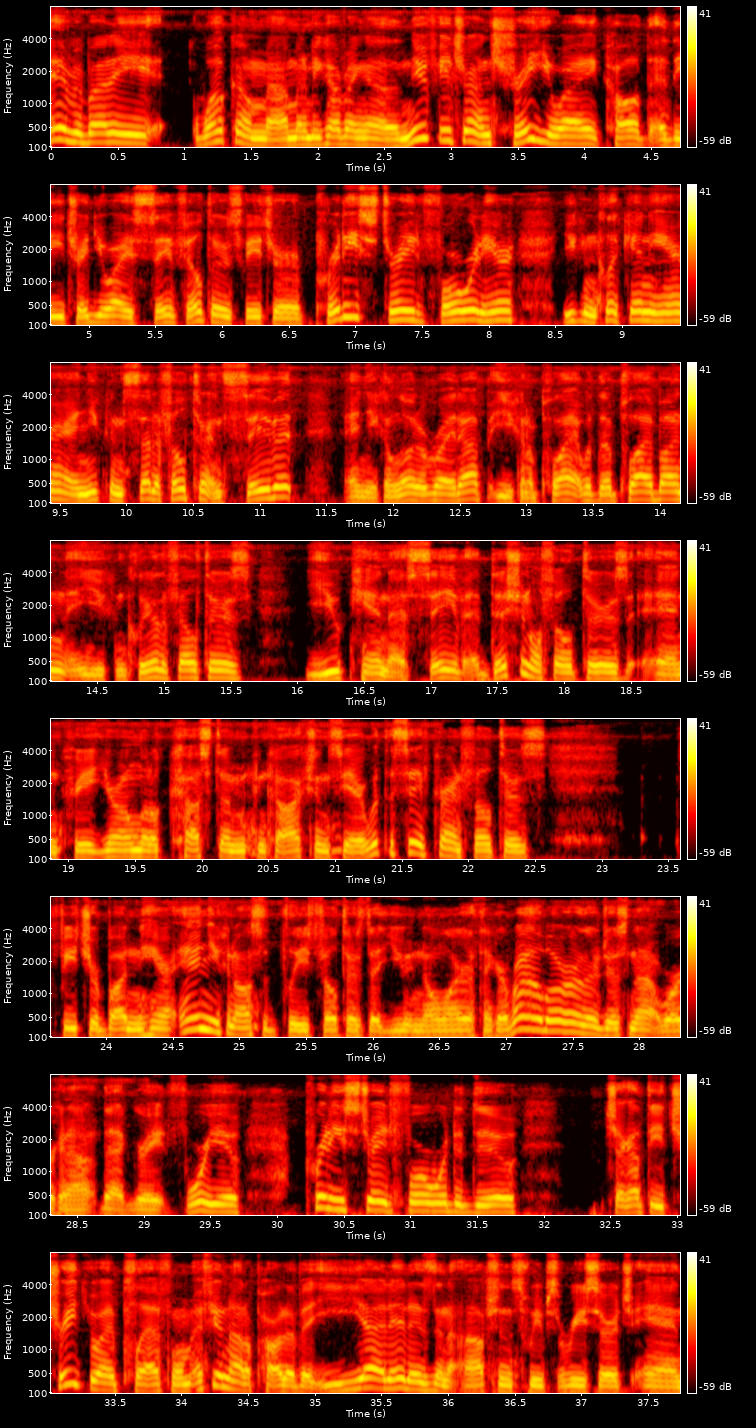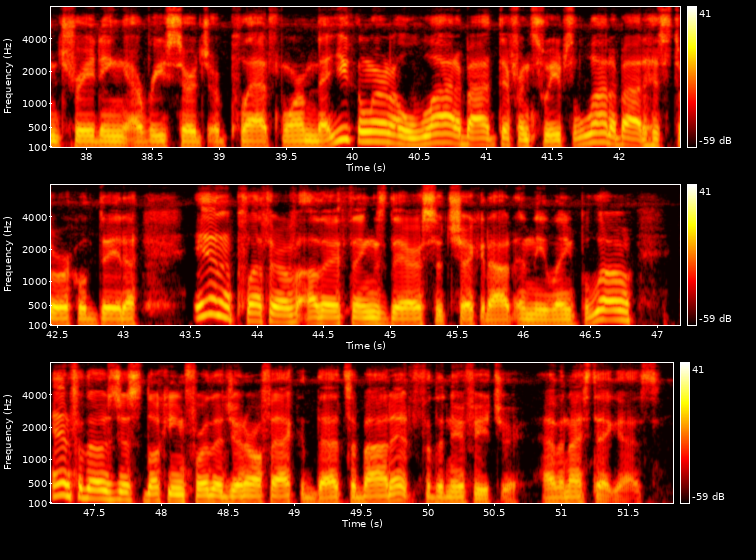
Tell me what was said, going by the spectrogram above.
Hey everybody, welcome. I'm going to be covering a new feature on Trade UI called the Trade UI Save Filters feature. Pretty straightforward here. You can click in here and you can set a filter and save it, and you can load it right up. You can apply it with the apply button. You can clear the filters. You can uh, save additional filters and create your own little custom concoctions here with the Save Current Filters feature button here and you can also delete filters that you no longer think are viable or they're just not working out that great for you. Pretty straightforward to do. Check out the trade ui platform if you're not a part of it yet. It is an option sweeps research and trading a research platform that you can learn a lot about different sweeps a lot about historical data and a plethora of other things there so check it out in the link below. And for those just looking for the general fact that's about it for the new feature. Have a nice day guys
